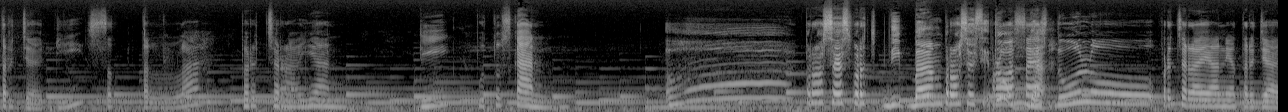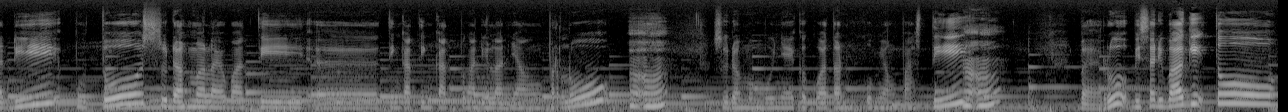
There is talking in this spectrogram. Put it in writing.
terjadi setelah perceraian diputuskan. Oh, proses per, di dalam proses itu Proses enggak? dulu perceraiannya terjadi, putus sudah melewati eh, tingkat-tingkat pengadilan yang perlu, Heeh, sudah mempunyai kekuatan hukum yang pasti, heeh. baru bisa dibagi tuh.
